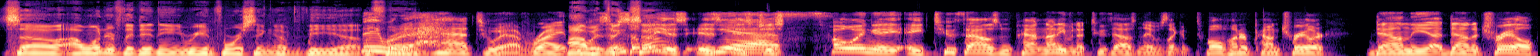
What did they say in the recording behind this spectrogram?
So I wonder if they did any reinforcing of the. Uh, the They would have had to have, right? I would Because if think so. somebody is, is, Yes. is just towing a, a 2,000 pound, not even a 2,000, it was like a 1,200 pound trailer down the uh, down a trail,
